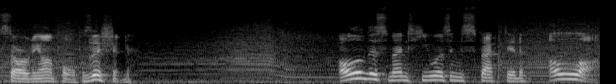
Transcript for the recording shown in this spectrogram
starting on pole position. All of this meant he was inspected a lot.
